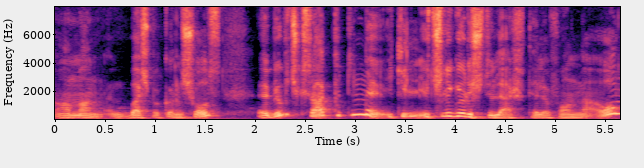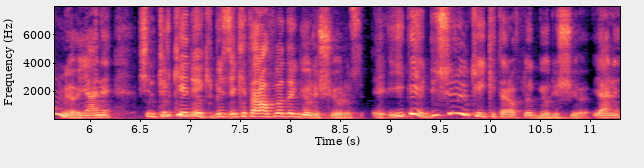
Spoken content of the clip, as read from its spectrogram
Alman Başbakanı Scholz e, bir buçuk saat Putin'le ikili, üçlü görüştüler telefonla. Olmuyor. Yani şimdi Türkiye diyor ki biz iki tarafla da görüşüyoruz. E, iyi de bir sürü ülke iki tarafla görüşüyor. Yani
